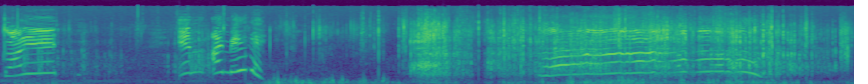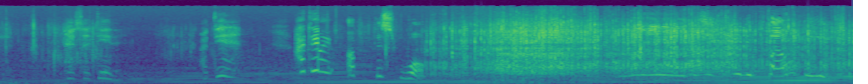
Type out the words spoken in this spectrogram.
Got it. And I made it. Yes, I did it. I did it. I did it up this wall. Oh, this is pretty bumpy.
